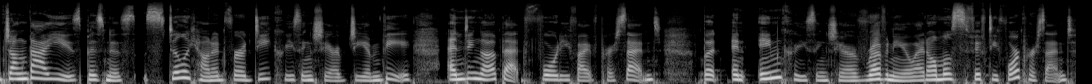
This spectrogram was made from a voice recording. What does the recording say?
Zhang Dayi's business still accounted for a decreasing share of GMV, ending up at 45%, but an increasing share of revenue at almost 54%.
